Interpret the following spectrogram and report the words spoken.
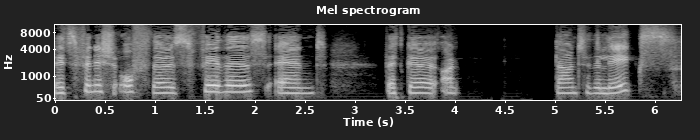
Let's finish off those feathers and that go on down to the legs.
